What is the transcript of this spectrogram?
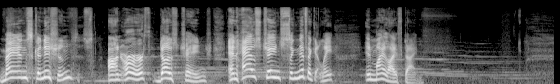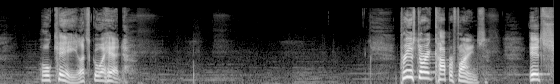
man's conditions on earth does change and has changed significantly in my lifetime. Okay, let's go ahead. Prehistoric copper finds. It's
